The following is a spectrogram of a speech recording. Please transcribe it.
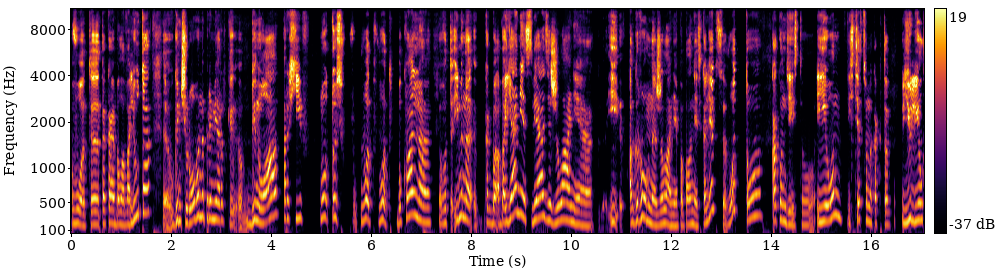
Вот, э, такая была валюта. Э, Гончарова, например, Бенуа архив. Ну, то есть вот, вот, буквально вот именно как бы обаяние, связи, желание и огромное желание пополнять коллекцию, вот то, как он действовал. И он, естественно, как-то юлил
